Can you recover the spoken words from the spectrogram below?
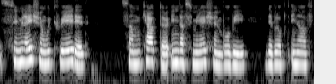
simulation we created some character in that simulation will be developed enough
